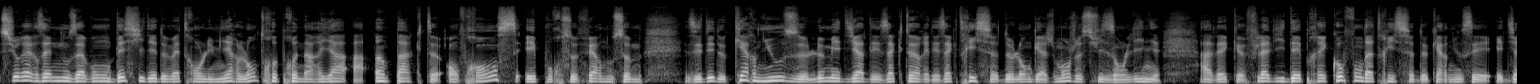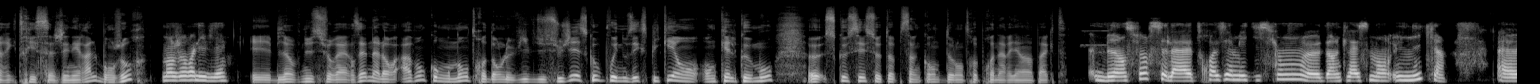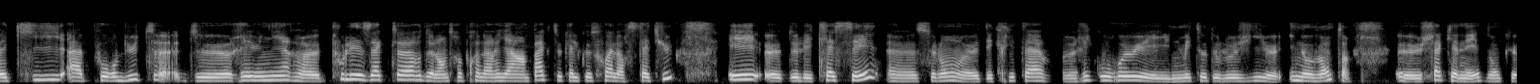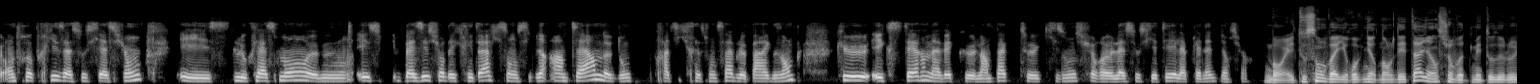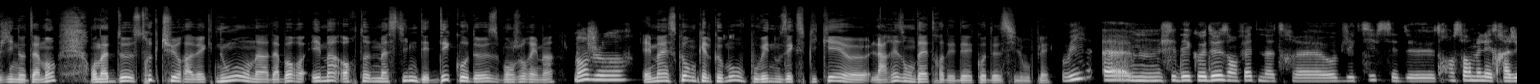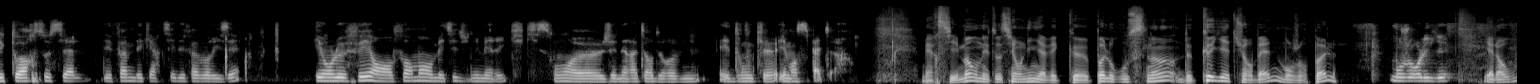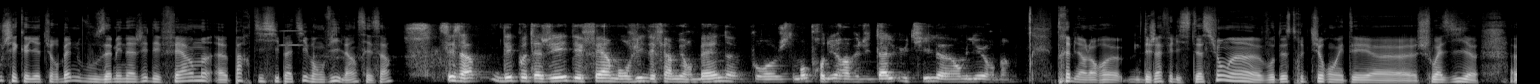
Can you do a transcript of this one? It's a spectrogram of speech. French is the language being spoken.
Sur RZN, nous avons décidé de mettre en lumière l'entrepreneuriat à impact en France et pour ce faire, nous sommes aidés de Care News, le média des acteurs et des actrices de l'engagement. Je suis en ligne avec Flavie Després, cofondatrice de Care News et, directrice générale. Bonjour. Bonjour Olivier. Et bienvenue sur RZN. Alors avant qu'on entre dans le vif du sujet, est-ce que vous pouvez nous expliquer en, quelques mots euh, ce que c'est ce top 50 de l'entrepreneuriat à impact? Bien sûr, c'est la troisième édition euh, d'un classement unique euh, qui a pour but de réunir euh, tous les acteurs de l'entrepreneuriat impact, quel que soit leur statut, et de les classer selon des critères rigoureux et une méthodologie innovante chaque année. Donc, entreprise, association, et le classement est basé sur des critères qui sont aussi bien internes, donc pratiques responsables par exemple, que externes avec euh, l'impact qu'ils ont sur euh, la société et la planète bien sûr. Bon, et tout ça, on va y revenir dans le détail, hein, sur votre méthodologie notamment. On a deux structures avec nous. On a d'abord Emma Horton-Mastin des Décodeuses. Bonjour Emma. Bonjour. Emma, est-ce qu'en quelques mots, vous pouvez nous expliquer euh, la raison d'être des Décodeuses, s'il vous plaît? Oui, chez Décodeuses, en fait, notre objectif, c'est de transformer les trajectoires sociales des femmes des quartiers défavorisés. Et on le fait en formant au métier du numérique, qui sont euh, générateurs de revenus et donc euh, émancipateurs. Merci Emma. On est aussi en ligne avec euh, Paul Rousselin de Cueillette Urbaine. Bonjour Paul. Bonjour Olivier. Et alors vous, chez Cueillette Urbaine, vous aménagez des fermes euh, participatives en ville, hein, c'est ça? C'est ça, des potagers, des fermes en ville, des fermes urbaines, pour euh, justement produire un végétal utile euh, en milieu urbain. Très bien, alors déjà félicitations, hein. vos deux structures ont été choisies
